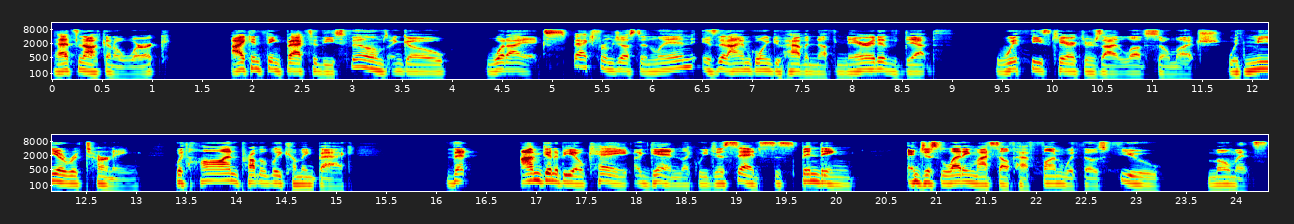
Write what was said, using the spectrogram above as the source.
That's not gonna work. I can think back to these films and go, what I expect from Justin Lin is that I am going to have enough narrative depth with these characters I love so much, with Mia returning, with Han probably coming back, that I'm gonna be okay again, like we just said, suspending and just letting myself have fun with those few moments.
